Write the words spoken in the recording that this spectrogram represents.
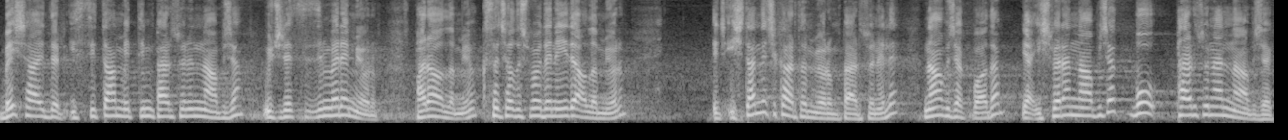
5 aydır istihdam ettiğim personeli ne yapacağım? Ücretsiz izin veremiyorum. Para alamıyor. Kısa çalışma ödeneği de alamıyorum. E, işten de çıkartamıyorum personeli. Ne yapacak bu adam? Ya işveren ne yapacak? Bu personel ne yapacak?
